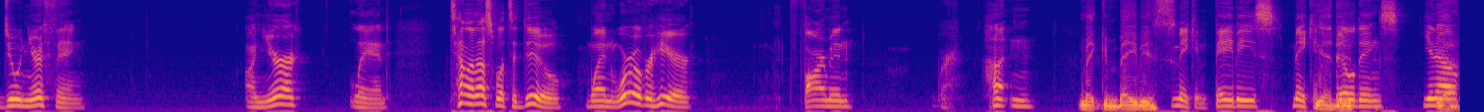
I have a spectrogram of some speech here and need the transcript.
doing your thing on your land, telling us what to do when we're over here farming, we're hunting, Making babies. making babies, making Yeah, dude. buildings. You know, Yeah.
